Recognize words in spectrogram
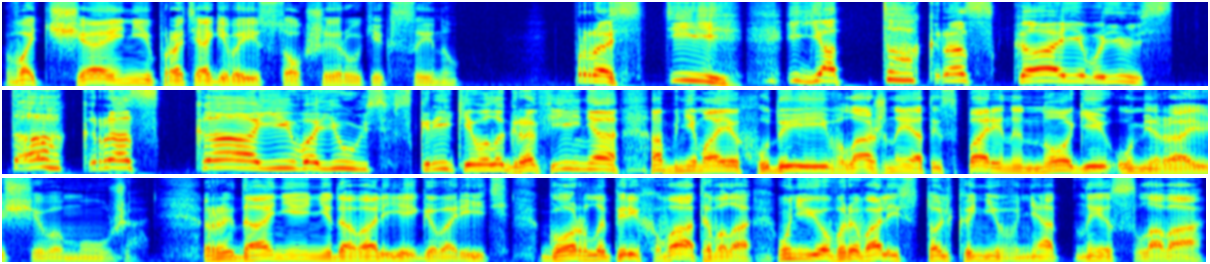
в отчаянии протягивая иссохшие руки к сыну. «Прости, я так раскаиваюсь, так раскаиваюсь!» — вскрикивала графиня, обнимая худые и влажные от испарины ноги умирающего мужа. Рыдания не давали ей говорить, горло перехватывало, у нее вырывались только невнятные слова.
